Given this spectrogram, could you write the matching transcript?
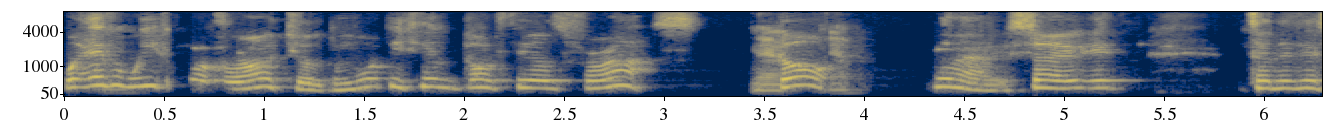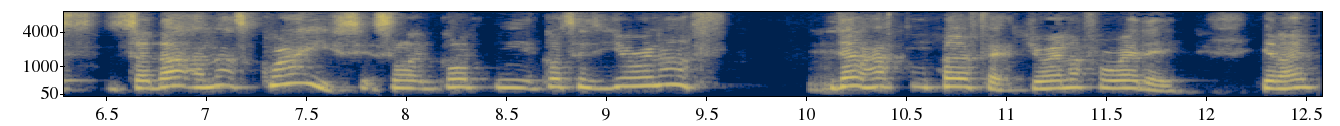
whatever we feel for our children, what do you think God feels for us? Yeah, God, yeah. you know. So it, so this, so that, and that's grace. It's like God, God says, you're enough. You don't have to be perfect. You're enough already. You know,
